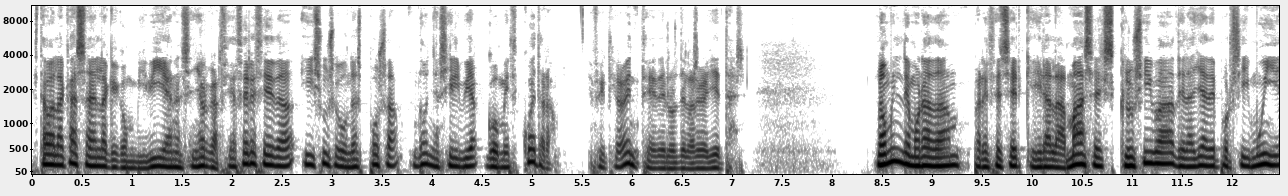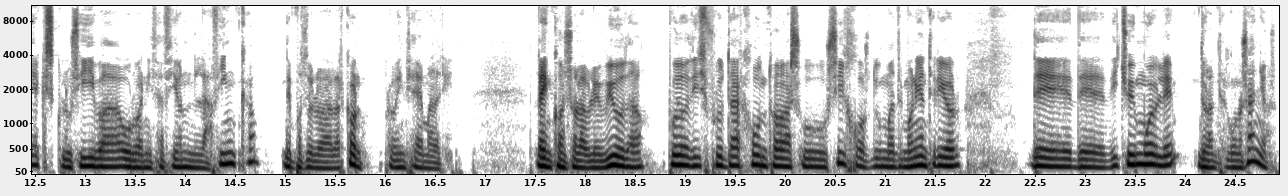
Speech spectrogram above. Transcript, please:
estaba la casa en la que convivían el señor García Cereceda y su segunda esposa, doña Silvia Gómez Cuétara, efectivamente, de los de las galletas. La humilde morada parece ser que era la más exclusiva de la ya de por sí muy exclusiva urbanización La Finca, de Pozuelo de Alarcón, provincia de Madrid. La inconsolable viuda pudo disfrutar junto a sus hijos de un matrimonio anterior de, dicho inmueble durante algunos años,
